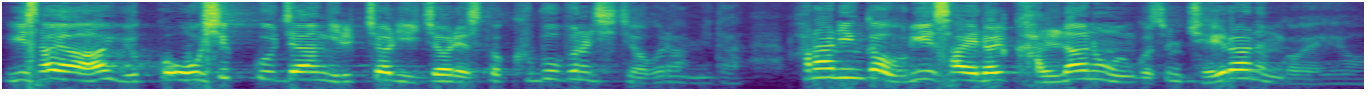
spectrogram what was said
이사야 59장 1절 2절에서도 그 부분을 지적을 합니다. 하나님과 우리 사이를 갈라놓은 것은 죄라는 거예요.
